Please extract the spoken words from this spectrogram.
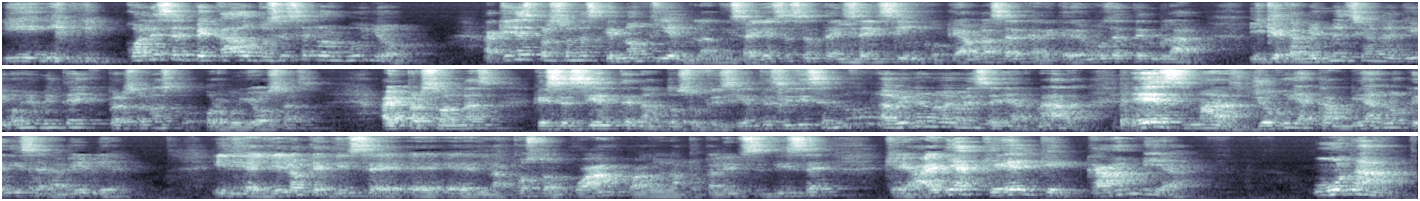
¿Y, cuál es el pecado? Pues es el orgullo. Aquellas personas que no tiemblan, Isaías 66.5, que habla acerca de que debemos de temblar y que también menciona allí, obviamente hay personas orgullosas, hay personas que se sienten autosuficientes y dicen, no, la Biblia no me va a enseñar nada. Es más, yo voy a cambiar lo que dice la Biblia. Y de allí lo que dice eh, el apóstol Juan, cuando en Apocalipsis dice que hay aquel que cambia una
